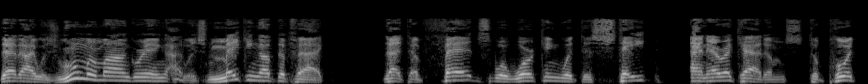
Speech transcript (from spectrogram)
that I was rumor mongering, I was making up the fact that the feds were working with the state and Eric Adams to put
